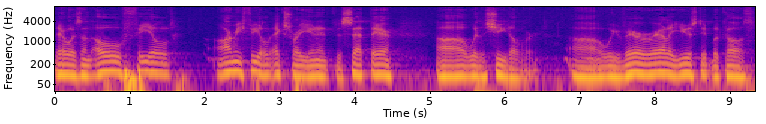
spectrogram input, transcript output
there was an old field, Army field X-ray unit that sat there uh, with a sheet over it. Uh, we very rarely used it because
